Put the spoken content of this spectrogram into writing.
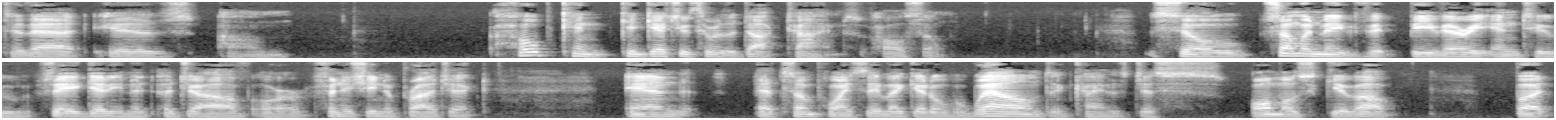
to that is um, hope can can get you through the dark times also. So someone may be very into, say, getting a, a job or finishing a project, and at some points they might get overwhelmed and kind of just almost give up. But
